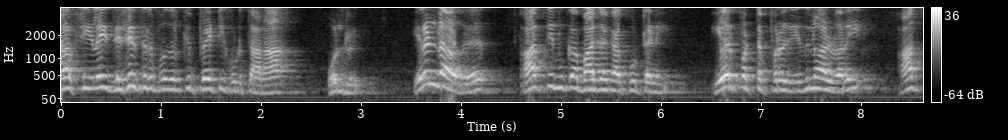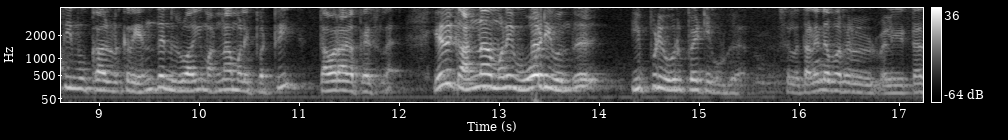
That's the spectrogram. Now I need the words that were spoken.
அரசியலை திசை திருப்பதற்கு பேட்டி கொடுத்தாரா? ஒன்று. இரண்டாவது அதிமுக பாஜக கூட்டணி ஏற்பட்ட பிறகு இது நாள் வரை அதிமுகவில் இருக்கிற எந்த நிர்வாகியும் அண்ணாமலை பற்றி தவறாக பேசலை. எதுக்கு அண்ணாமலை ஓடி வந்து இப்படி ஒரு பேட்டி கொடுக்குறார்? சில தனிநபர்கள் வெளியிட்ட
